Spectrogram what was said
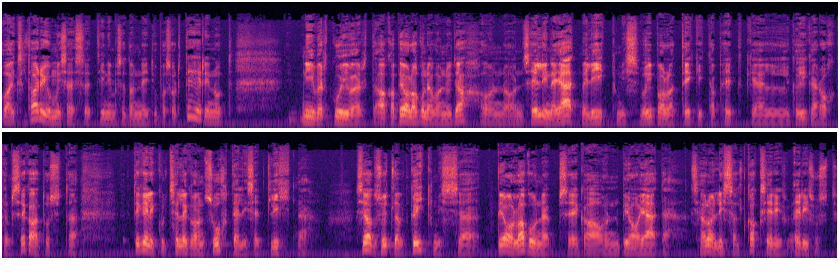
vaikselt harjumises, et inimesed on neid juba sorteerinud niivõrd-kuivõrd, aga biolagunev on nüüd jah, on, on selline jäätmeliik, mis võib-olla tekitab hetkel kõige rohkem segadust, tegelikult sellega on suhteliselt lihtne. seadus ütleb, et kõik, mis bio laguneb, seega on biojääde. seal on lihtsalt kaks eri, erisust.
